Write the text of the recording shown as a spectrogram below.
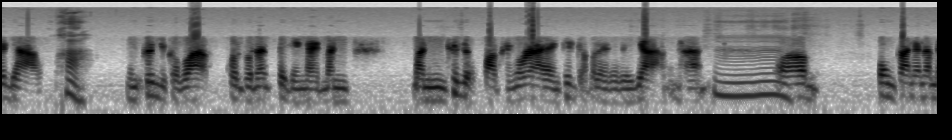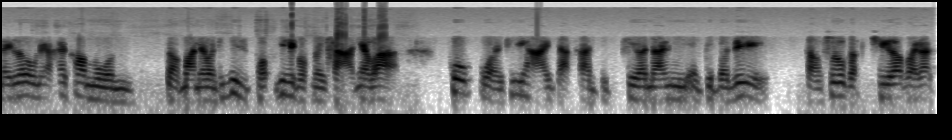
ก็ยาวค่ะ มันขึ้นอยู่กับว่าคนคนนั้นเป็นยังไงมัน มันขึ้นกับความแข็งแรงขึ้นกับอะไรหลายๆอย่างนะฮะอืมเอ่อองค์การอนามัยโลกเนี่ย ให้ข้อมูลออกมาในวันที่ 26 26 เมษายนเนี่ยว่า ผู้ป่วยที่หายจากการติดเชื้อนั้นมีแอนติบอดี ต่อสู้กับเชื้อไวรัส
